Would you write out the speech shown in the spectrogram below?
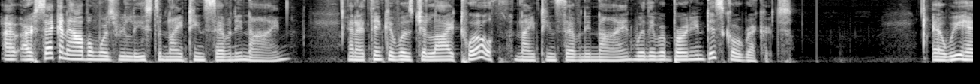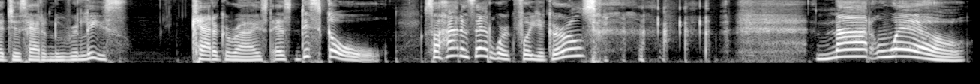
Our second album was released in 1979, and I think it was July 12th, 1979, where they were burning disco records. And we had just had a new release categorized as disco. So, how does that work for you, girls? Not well.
